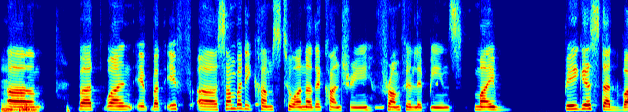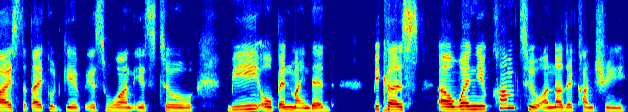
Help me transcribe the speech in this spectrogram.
Mm, mm. um but when if but if uh, somebody comes to another country from philippines my biggest advice that i could give is one is to be open minded because uh, when you come to another country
